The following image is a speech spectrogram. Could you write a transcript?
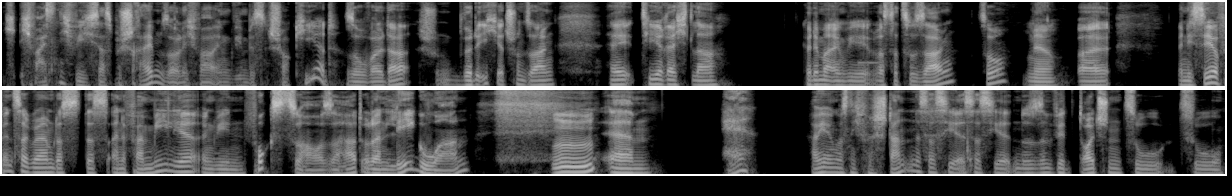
ich, ich weiß nicht, wie ich das beschreiben soll. Ich war irgendwie ein bisschen schockiert, so, weil da schon, würde ich jetzt schon sagen, hey, Tierrechtler, könnt ihr mal irgendwie was dazu sagen? So, Ja. weil wenn ich sehe auf Instagram, dass, dass eine Familie irgendwie einen Fuchs zu Hause hat oder einen Leguan, Mhm. ähm, hä? Habe ich irgendwas nicht verstanden? Ist das hier, ist das hier, sind wir Deutschen zu, zu,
